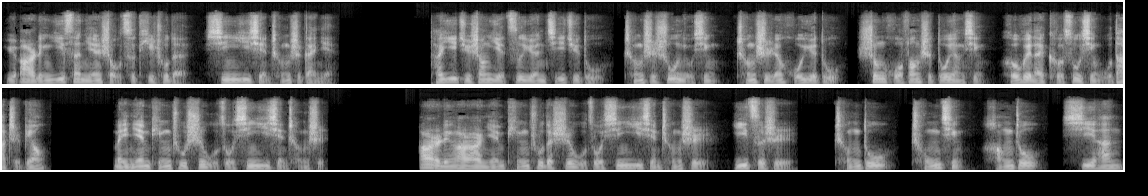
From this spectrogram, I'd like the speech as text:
于二零一三年首次提出的新一线城市概念。它依据商业资源集聚度、城市枢纽性、城市人活跃度、生活方式多样性和未来可塑性五大指标，每年评出十五座新一线城市。二零二二年评出的十五座新一线城市依次是成都、重庆、杭州、西安、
